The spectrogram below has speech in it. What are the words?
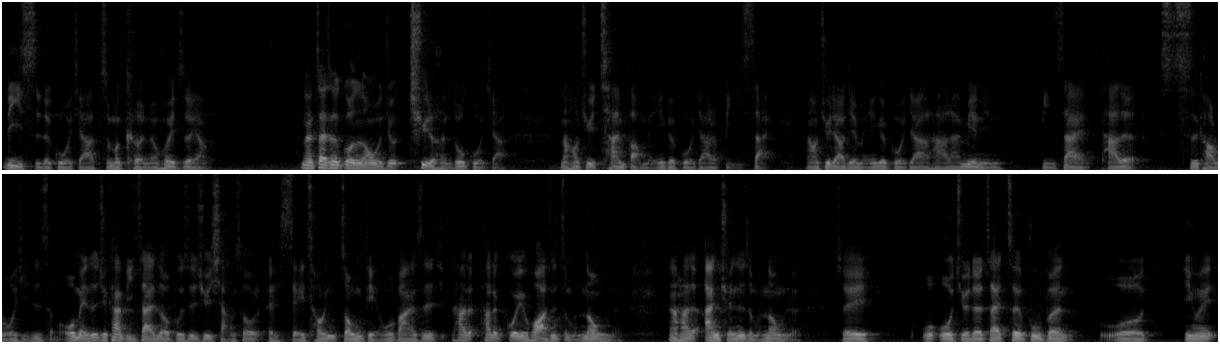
历史的国家，怎么可能会这样？那在这个过程中，我就去了很多国家，然后去参访每一个国家的比赛，然后去了解每一个国家它来面临比赛，它的思考逻辑是什么。我每次去看比赛的时候，不是去享受诶谁冲终点，我反而是它的它的规划是怎么弄的，那它的安全是怎么弄的。所以我我觉得在这部分，我因为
